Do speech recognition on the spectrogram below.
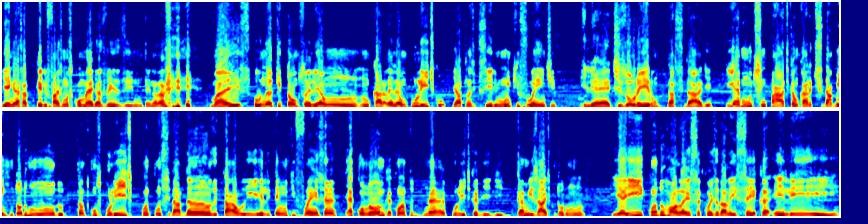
E é engraçado porque ele faz umas comédias às vezes e não tem nada a ver. Mas o Nuck Thompson, ele é um, um cara, ele é um político de Atlantic City, muito influente. Ele é tesoureiro da cidade e é muito simpático, é um cara que se dá bem com todo mundo, tanto com os políticos quanto com os cidadãos e tal. E ele tem muita influência econômica quanto né, política de, de, de amizade com todo mundo. E aí, quando rola essa coisa da lei seca, ele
